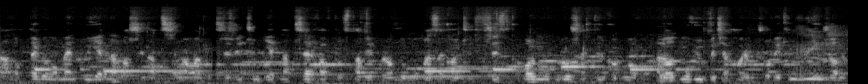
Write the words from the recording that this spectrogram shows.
lat. Od tego momentu jedna maszyna trzymała go przy życiu, jedna przerwa w dostawie prądu mogła zakończyć wszystko. Paul mógł ruszać tylko głową, ale odmówił bycia chorym człowiekiem uwięzionym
